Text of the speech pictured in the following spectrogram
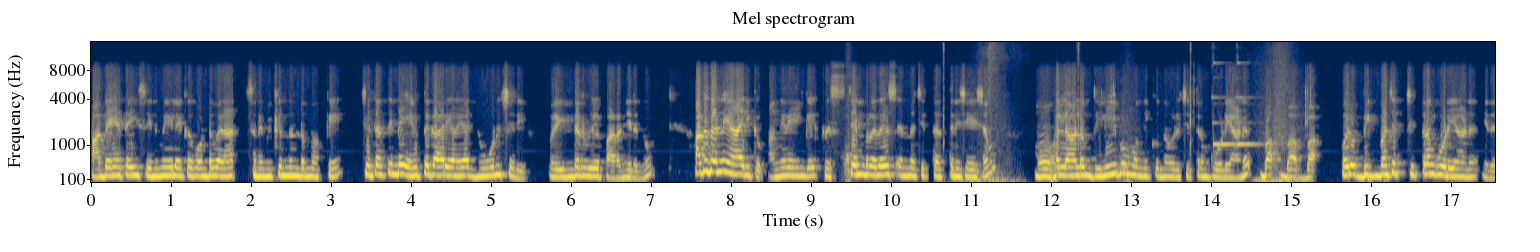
അദ്ദേഹത്തെ ഈ സിനിമയിലേക്ക് കൊണ്ടുവരാൻ ശ്രമിക്കുന്നുണ്ടെന്നൊക്കെ ചിത്രത്തിന്റെ എഴുത്തുകാരിയായ നൂർ ഷെരീഫ് ഒരു ഇന്റർവ്യൂവിൽ പറഞ്ഞിരുന്നു. അത് തന്നെയായിരിക്കും അങ്ങനെയെങ്കിൽ ക്രിസ്ത്യൻ ബ്രദേഴ്സ് എന്ന ചിത്രത്തിന് ശേഷം മോഹൻലാലും ദിലീപും ഒന്നിക്കുന്ന ഒരു ചിത്രം കൂടിയാണ് ഒരു ബിഗ് ബജറ്റ് ചിത്രം കൂടിയാണ് ഇത്.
